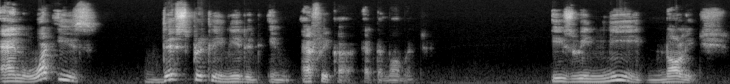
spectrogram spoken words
And what is desperately needed in Africa at the moment is we need knowledge.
